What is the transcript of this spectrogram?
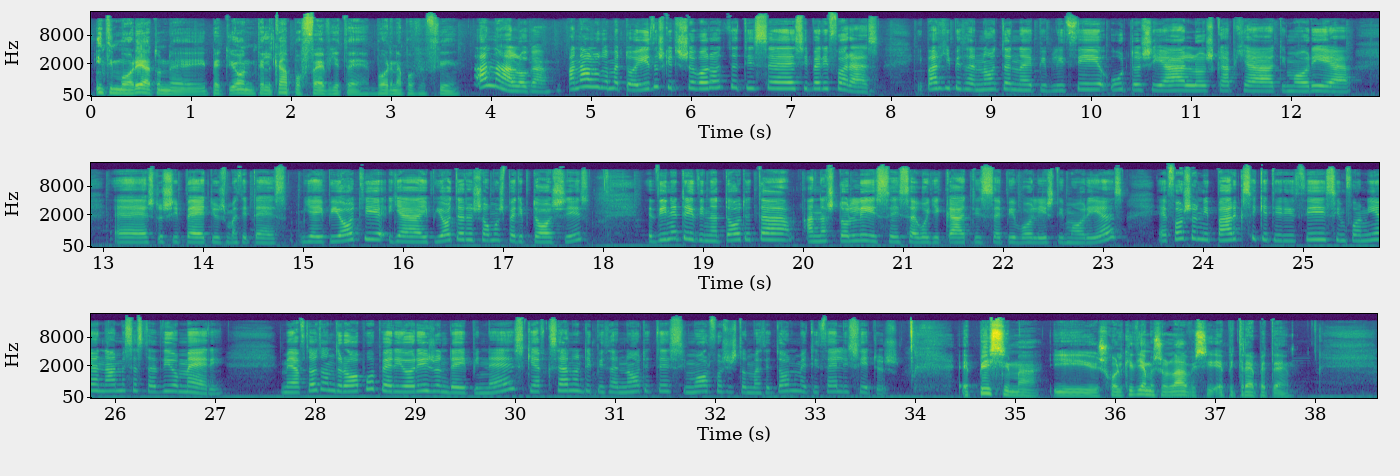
η τιμωρία των ε, υπετιών τελικά αποφεύγεται, μπορεί να αποφευθεί; Ανάλογα. Ανάλογα με το είδος και τη σοβαρότητα της ε, συμπεριφοράς. Υπάρχει πιθανότητα να επιβληθεί ούτως ή άλλως κάποια τιμωρία ε, στους υπέτειους μαθητές. Για, υπιότι, για υπιότερες όμως περιπτώσεις δίνεται η δυνατότητα αναστολής εισαγωγικά της επιβολής τιμωρίας εφόσον υπάρξει και τηρηθεί συμφωνία ανάμεσα στα δύο μέρη. Με αυτόν τον τρόπο περιορίζονται οι ποινές και αυξάνονται οι πιθανότητες συμμόρφωσης των μαθητών με τη θέλησή τους. Επίσημα η σχολική διαμεσολάβηση επιτρέπεται;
